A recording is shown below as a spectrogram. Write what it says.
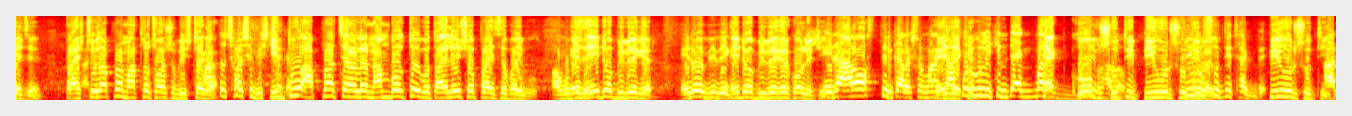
এই যে। প্রাইস ছিল আপনার মাত্র ছয়শো বিশ টাকা। মাত্র 620 টাকা। কিন্তু আপনার চ্যানেলের নাম বলতে হইব তাইলে সব প্রাইসে পাইবো। অবশ্যই। এইটাও বিবেকের। এটাও বিবেক এইটাও বিবেকের কোয়ালিটি এটা আরও অস্থির কালেকশন মানে কাপড়গুলি কিন্তু একবার একদম সুতি পিওর সুতি সুতি থাকবে। পিওর সুতি। আর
